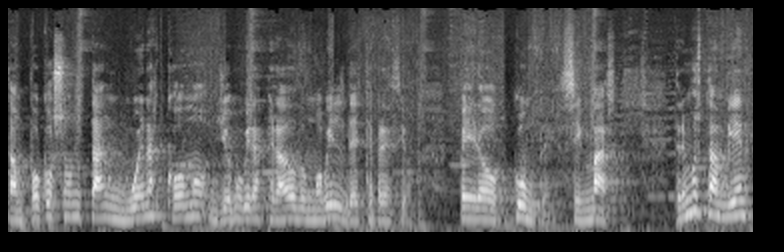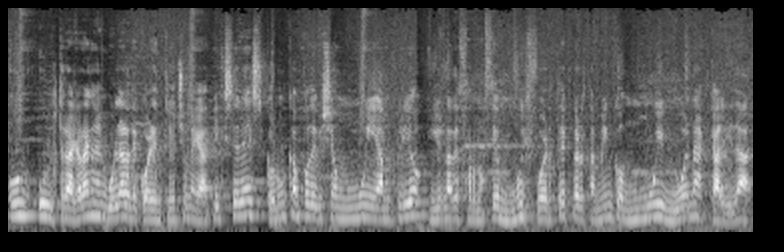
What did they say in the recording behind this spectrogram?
tampoco son tan buenas como yo me hubiera esperado de un móvil de este precio, pero cumple, sin más. Tenemos también un ultra gran angular de 48 megapíxeles con un campo de visión muy amplio y una deformación muy fuerte, pero también con muy buena calidad.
